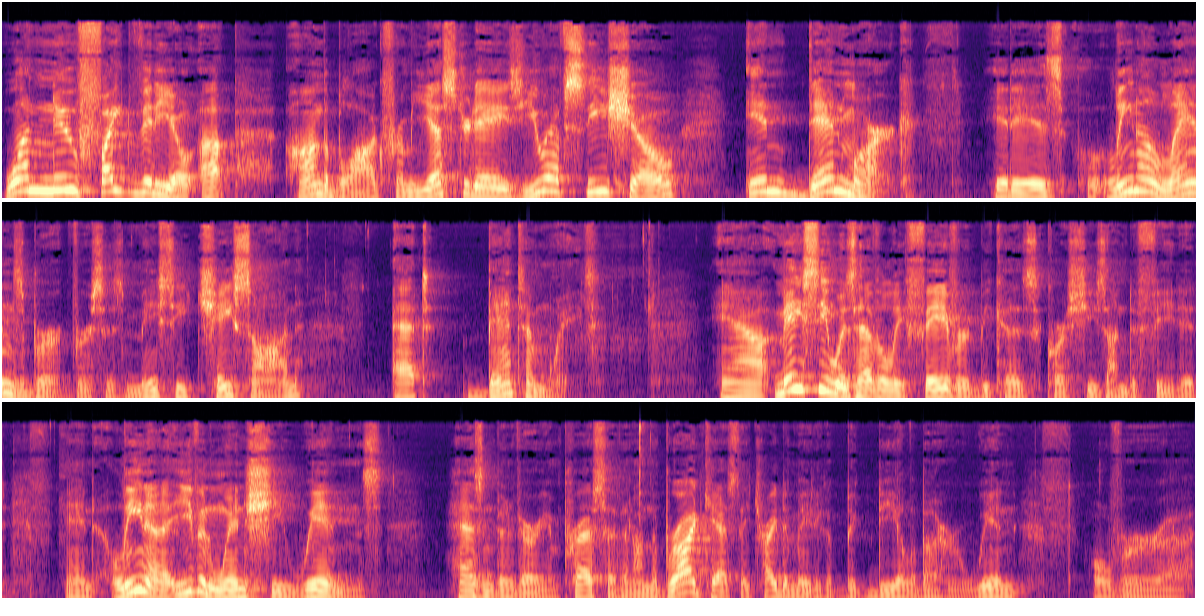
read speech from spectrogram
One new fight video up on the blog from yesterday's UFC show in Denmark. It is Lina Länsberg versus Macy Chiasson at bantamweight. Now, Macy was heavily favored because, of course, she's undefeated. And Lina, even when she wins, hasn't been very impressive. And on the broadcast, they tried to make a big deal about her win over uh,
